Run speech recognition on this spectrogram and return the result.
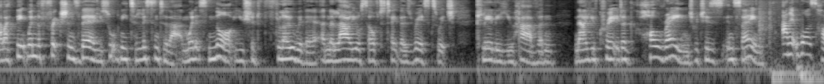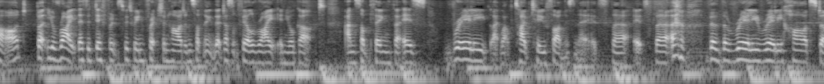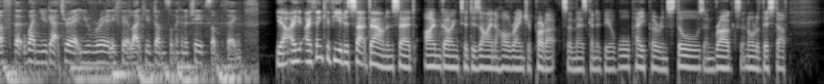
And I think when the friction's there, you sort of need to listen to that. And when it's not, you should flow with it and allow yourself to take those risks, which clearly you have. And now you've created a whole range, which is insane. And it was hard, but you're right. There's a difference between friction hard and something that doesn't feel right in your gut, and something that is really like well type 2 fun isn't it it's the it's the the the really really hard stuff that when you get through it you really feel like you've done something and achieved something yeah, I, I think if you'd have sat down and said, I'm going to design a whole range of products and there's going to be a wallpaper and stools and rugs and all of this stuff,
